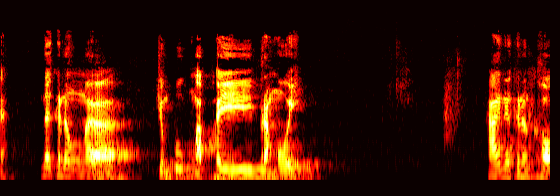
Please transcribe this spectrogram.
ណានៅក្នុង ជំពូក26ហើយនៅក្នុងខ24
